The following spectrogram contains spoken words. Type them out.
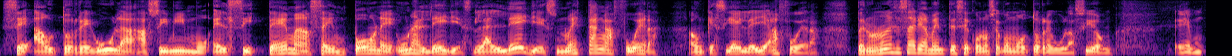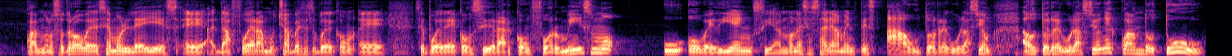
se autorregula a sí mismo. El sistema se impone unas leyes. Las leyes no están afuera aunque sí hay leyes afuera, pero no necesariamente se conoce como autorregulación. Eh, cuando nosotros obedecemos leyes eh, de afuera, muchas veces se puede, eh, se puede considerar conformismo u obediencia, no necesariamente es autorregulación. Autorregulación es cuando tú,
